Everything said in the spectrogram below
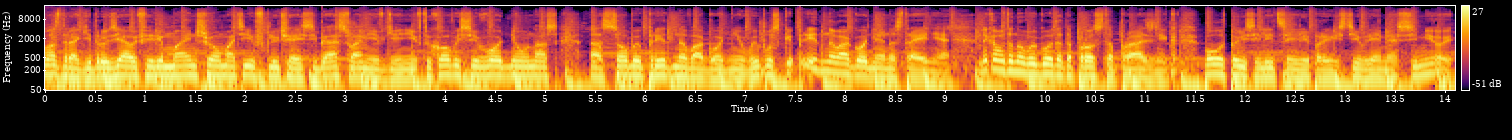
вас, дорогие друзья, в эфире Mind Show Мотив «Включай себя». С вами Евгений Евтухов, и сегодня у нас особый предновогодний выпуск и предновогоднее настроение. Для кого-то Новый год — это просто праздник, повод повеселиться или провести время с семьей.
